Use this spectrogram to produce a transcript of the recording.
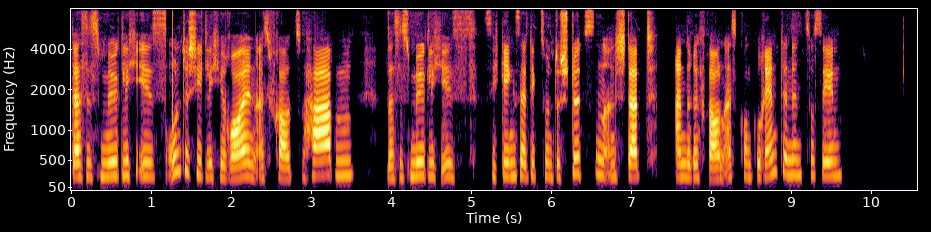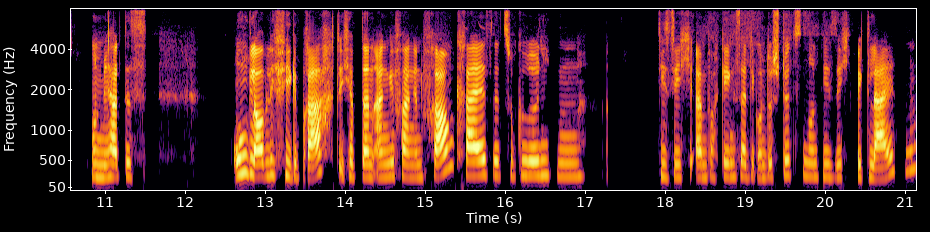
dass es möglich ist, unterschiedliche Rollen als Frau zu haben, dass es möglich ist, sich gegenseitig zu unterstützen, anstatt andere Frauen als Konkurrentinnen zu sehen. Und mir hat das unglaublich viel gebracht. Ich habe dann angefangen, Frauenkreise zu gründen, die sich einfach gegenseitig unterstützen und die sich begleiten.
